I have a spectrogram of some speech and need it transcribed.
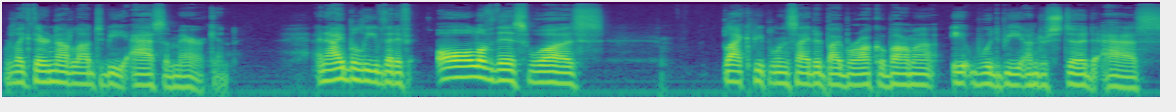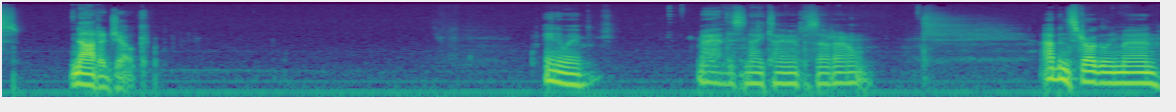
Where like they're not allowed to be as American. And I believe that if all of this was black people incited by Barack Obama, it would be understood as not a joke. Anyway, man, this nighttime episode, I don't. I've been struggling, man.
